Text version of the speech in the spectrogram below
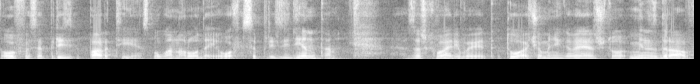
офиса партии «Слуга народа» и офиса президента зашкваривает то, о чем они говорят, что Минздрав,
